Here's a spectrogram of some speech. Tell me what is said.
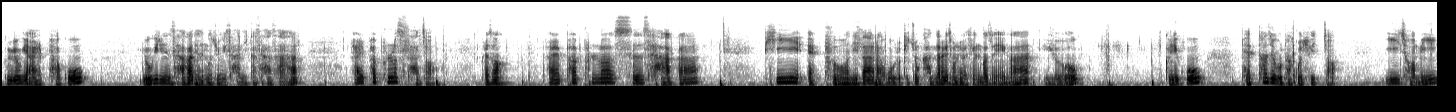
그럼 여기 알파고 요 길이는 4가 되는 거죠. 여기 4니까 4, 4 알파 플러스 4죠. 그래서 알파 플러스 4가 PF1이다 라고 이렇게 좀 간단하게 정리할 수 있는 거죠. 얘가 6 그리고 베타 제곱을 바꿀 수 있죠. 이 점이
